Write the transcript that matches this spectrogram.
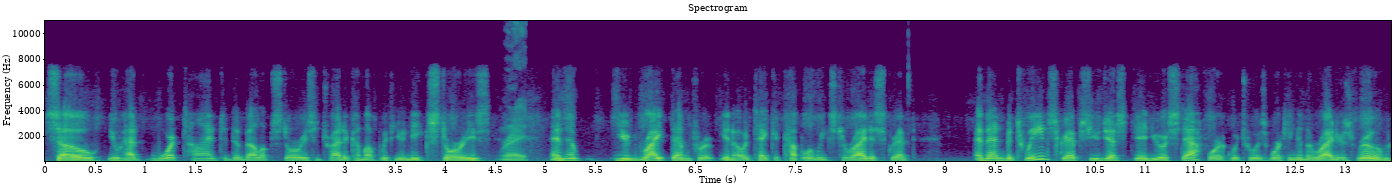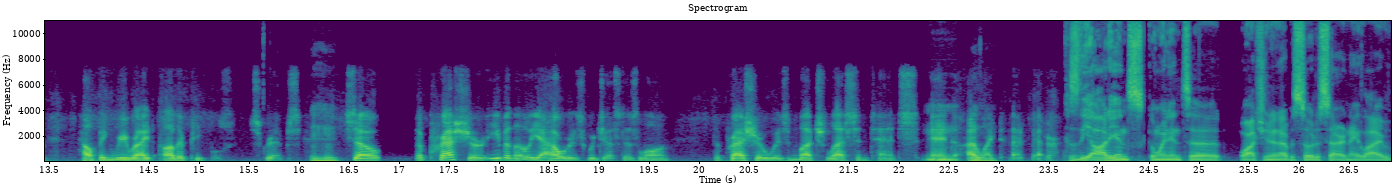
So you had more time to develop stories and try to come up with unique stories. Right. And then you'd write them for, you know, it'd take a couple of weeks to write a script. And then between scripts, you just did your staff work, which was working in the writer's room, helping rewrite other people's scripts. Mm-hmm. So the pressure, even though the hours were just as long, the pressure was much less intense, and mm-hmm. I liked that better. Because the audience going into watching an episode of Saturday Night Live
